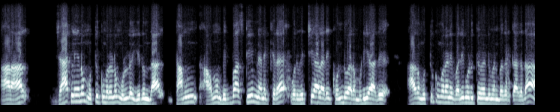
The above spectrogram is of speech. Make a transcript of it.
ஆனால் ஜாக்லினும் முத்துக்குமரனும் உள்ள இருந்தால் தம் அவன் பிக் பாஸ் டீம் நினைக்கிற ஒரு வெற்றியாளரை கொண்டு வர முடியாது. ஆக முத்துக்குமரனை பலி கொடுக்க வேண்டும் என்பதற்காக தான்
